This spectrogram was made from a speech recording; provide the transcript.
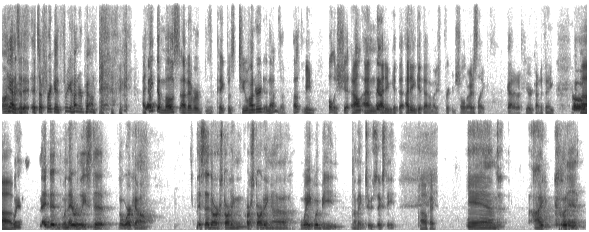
Yeah, it's a it's a freaking 300 pound bag. I think the most I've ever picked was 200, and that was a. That was, I mean, holy shit! And Yeah. I didn't get that. I didn't get that on my freaking shoulder. I just like got it up here, kind of thing. So um, when they did when they released it, the workout, they said our starting our starting uh weight would be I think 260. Oh, okay. And I couldn't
